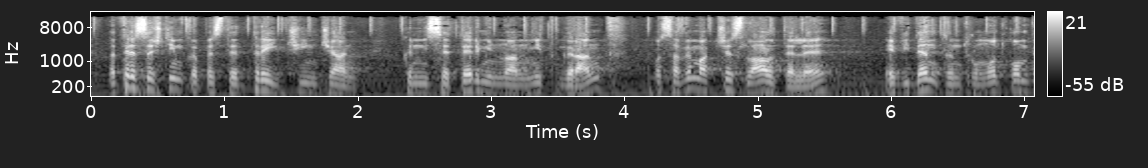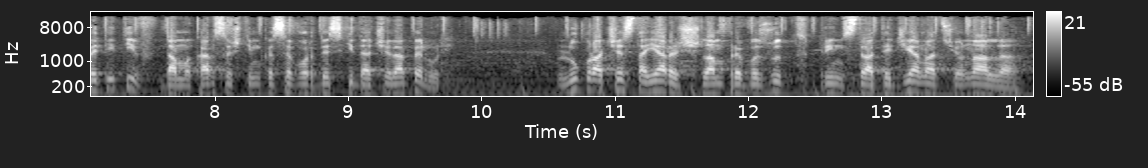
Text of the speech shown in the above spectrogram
dar trebuie să știm că peste 3-5 ani, când ni se termină un anumit grant, o să avem acces la altele, evident, într-un mod competitiv, dar măcar să știm că se vor deschide acele apeluri. Lucrul acesta, iarăși, l-am prevăzut prin strategia națională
